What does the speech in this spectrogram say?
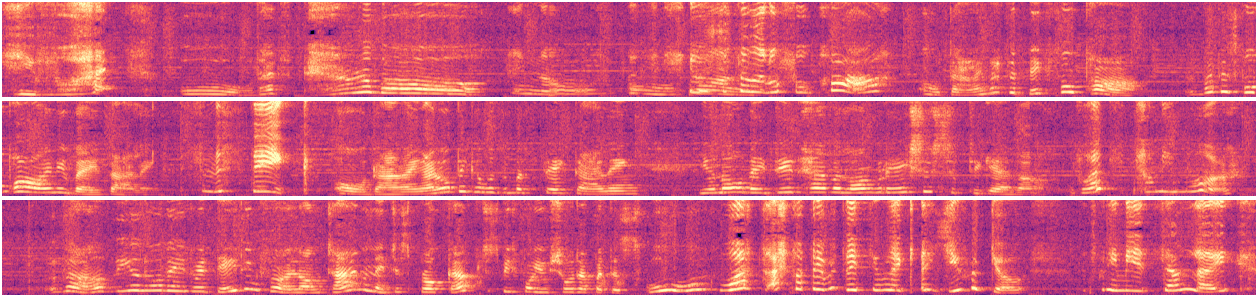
he what? Ooh, that's terrible. I know. Oh, it was just a little faux pas. Oh, darling, that's a big faux pas. What is faux pas anyways, darling? It's a mistake. Oh, darling, I don't think it was a mistake, darling. You know, they did have a long relationship together. What? Tell me more. Well, you know, they were dating for a long time and they just broke up just before you showed up at the school. What? I thought they were dating like a year ago. That's what he made it sound like.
